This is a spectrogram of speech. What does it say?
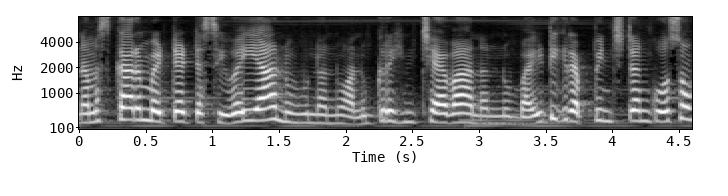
నమస్కారం పెట్టేట శివయ్య నువ్వు నన్ను అనుగ్రహించావా? నన్ను బయటికి రప్పించడం కోసం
